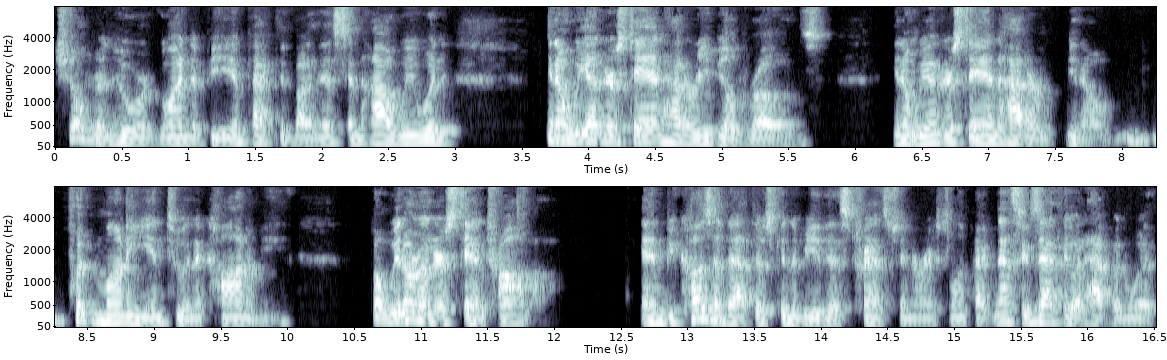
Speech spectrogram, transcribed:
children who were going to be impacted by this, and how we would, you know, we understand how to rebuild roads. You know, we understand how to, you know, put money into an economy, but we don't understand trauma and because of that, there's going to be this transgenerational impact. And that's exactly what happened with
